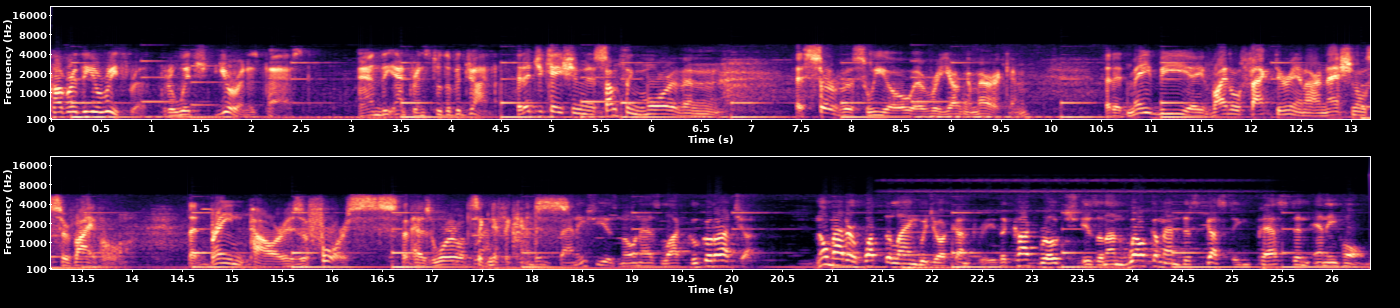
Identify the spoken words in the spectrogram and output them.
cover the urethra through which urine is passed and the entrance to the vagina. That education is something more than a service we owe every young American, that it may be a vital factor in our national survival, that brain power is a force that has world significance. In Spanish, he is known as La Cucaracha. No matter what the language or country, the cockroach is an unwelcome and disgusting pest in any home.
